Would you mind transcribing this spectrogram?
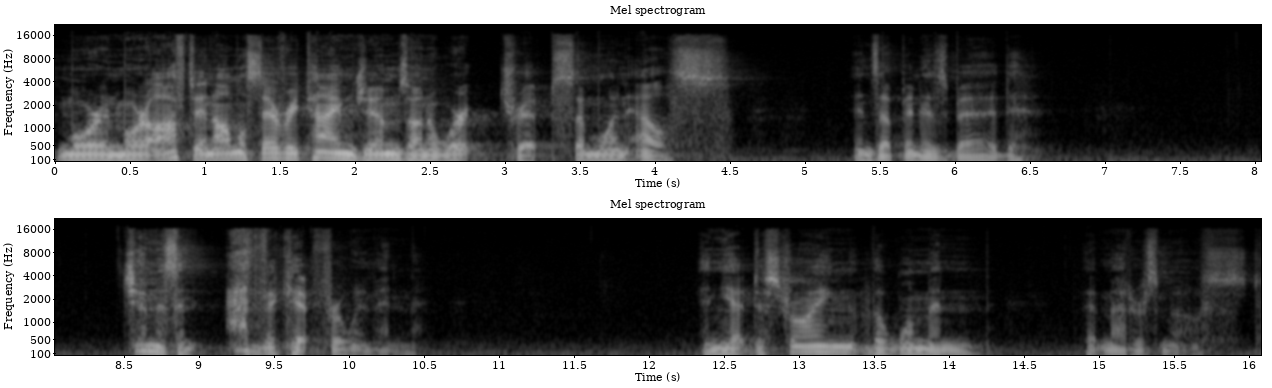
more and more often. Almost every time Jim's on a work trip, someone else ends up in his bed. Jim is an advocate for women and yet destroying the woman that matters most.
